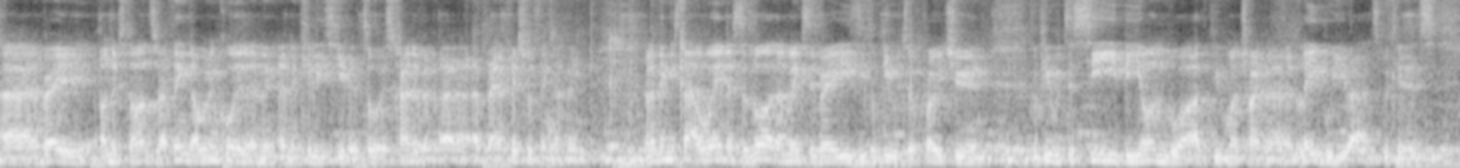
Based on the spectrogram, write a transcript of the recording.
uh, very honest answer. I think I wouldn't call it an, an Achilles heel at all. It's kind of a, a, beneficial thing, I think. And I think it's that awareness as well that makes it very easy for people to approach you and for people to see beyond what other people might try to label you as because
